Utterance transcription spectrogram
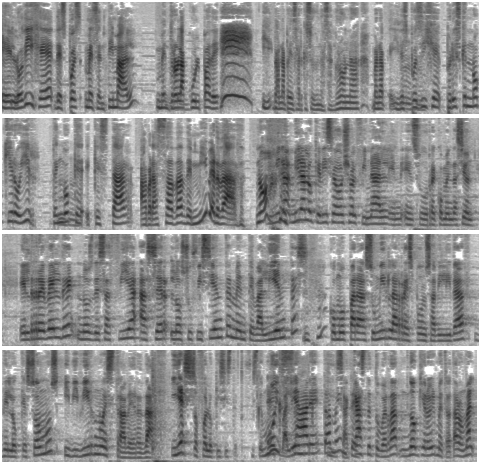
Eh, lo dije, después me sentí mal. Me entró la culpa de, "¡Ah! y van a pensar que soy una sangrona, van a-". y después dije, pero es que no quiero ir, tengo que, que estar abrazada de mi verdad, ¿no? Y Mira, mira lo que dice Osho al final en, en su recomendación. El rebelde nos desafía a ser lo suficientemente valientes como para asumir la responsabilidad de lo que somos y vivir nuestra verdad. Y eso fue lo que hiciste tú. Fuiste muy valiente y sacaste tu verdad. No quiero ir, me trataron mal,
